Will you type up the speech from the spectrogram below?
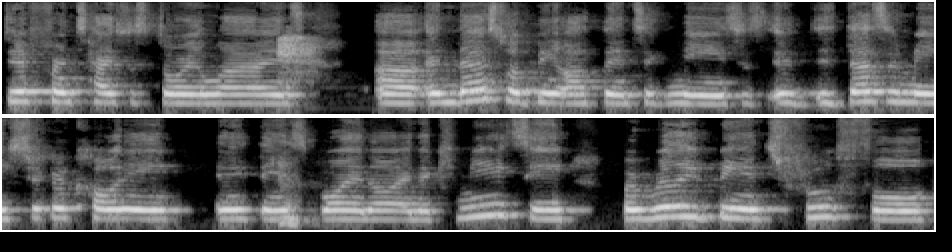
different types of storylines. Uh, and that's what being authentic means. It, it, doesn't mean sugarcoating anything that's going on in the community, but really being truthful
